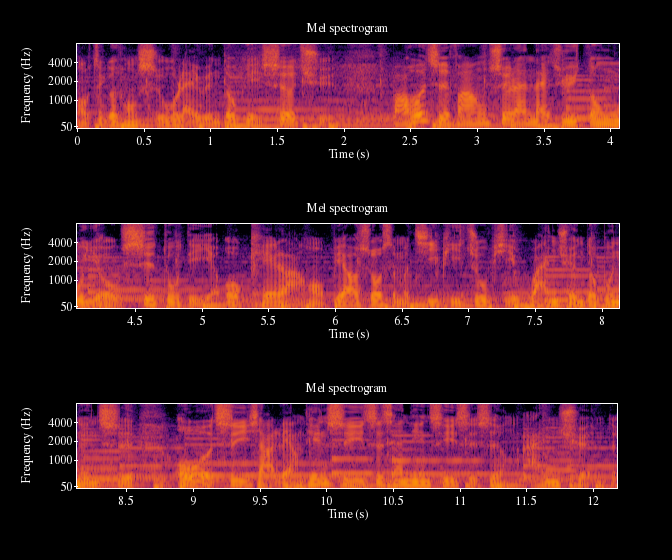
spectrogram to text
哦，这个从食物来源都可以摄取。饱和脂肪虽然来自于动物油，适度的也 OK 啦，吼，不要说什么鸡皮、猪皮完全都不能吃，偶尔吃一下，两天吃一次，三天吃一次是很安全的。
